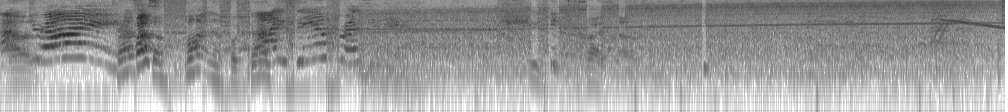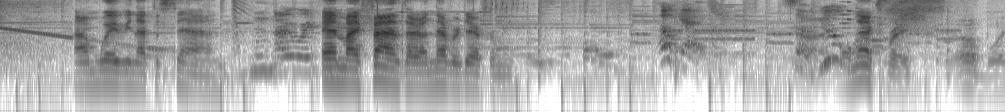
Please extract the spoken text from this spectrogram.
I'm Uh, trying. Press Press- the button for God. I see a president. Jesus Christ. I'm waving at the sand, I wait and my fans that are never there for me. Okay. So you. Next race. Oh boy.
